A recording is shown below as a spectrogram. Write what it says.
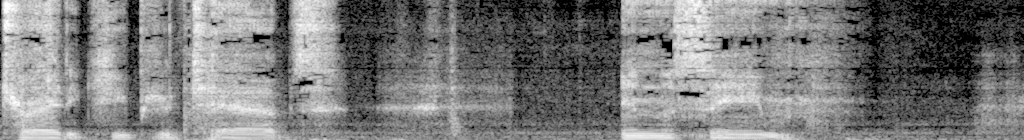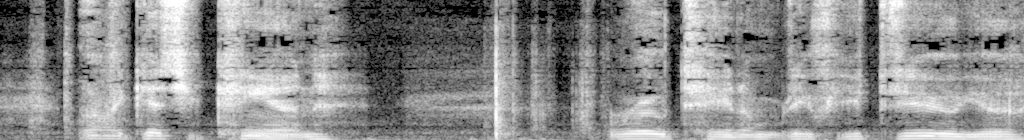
try to keep your tabs in the same. Well, I guess you can rotate them, but if you do, you,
